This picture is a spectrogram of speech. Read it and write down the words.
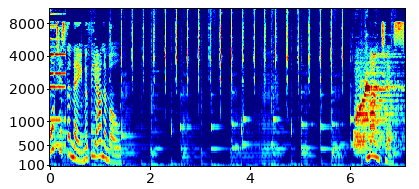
What is the name of the animal? Mantis.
